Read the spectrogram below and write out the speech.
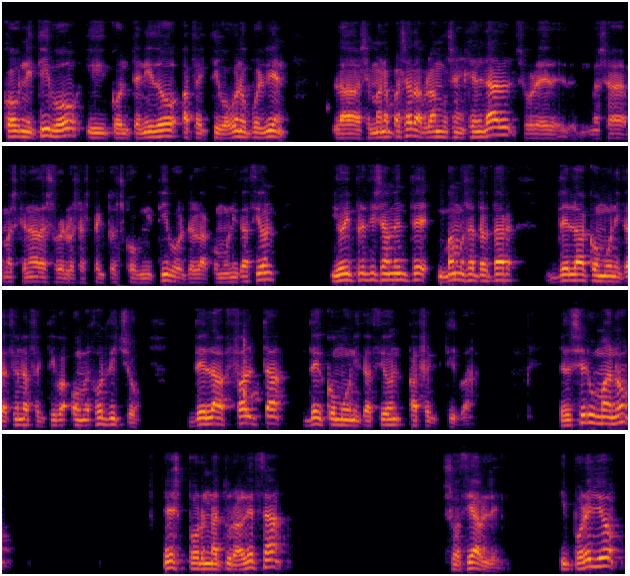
cognitivo y contenido afectivo. Bueno, pues bien, la semana pasada hablamos en general, sobre, más, más, que nada sobre los aspectos cognitivos de la comunicación, y hoy precisamente vamos a tratar de la comunicación afectiva, o mejor dicho, de la falta de comunicación afectiva. El ser humano es por naturaleza sociable y por ello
